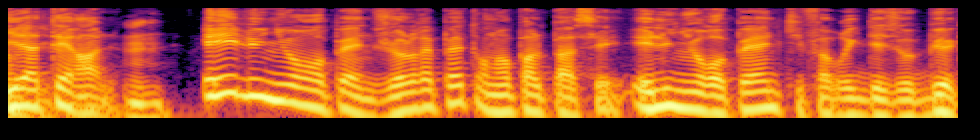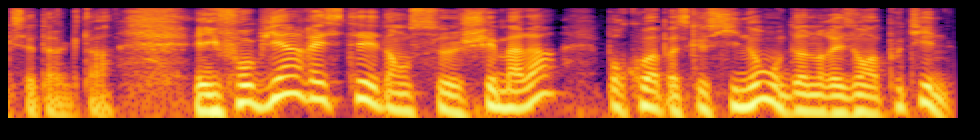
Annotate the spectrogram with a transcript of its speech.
bilatérale. Mmh. Et l'Union européenne, je le répète, on n'en parle pas assez. Et l'Union européenne qui fabrique des obus, etc., etc. Et il faut bien rester dans ce schéma-là. Pourquoi? Parce que sinon, on donne raison à Poutine.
